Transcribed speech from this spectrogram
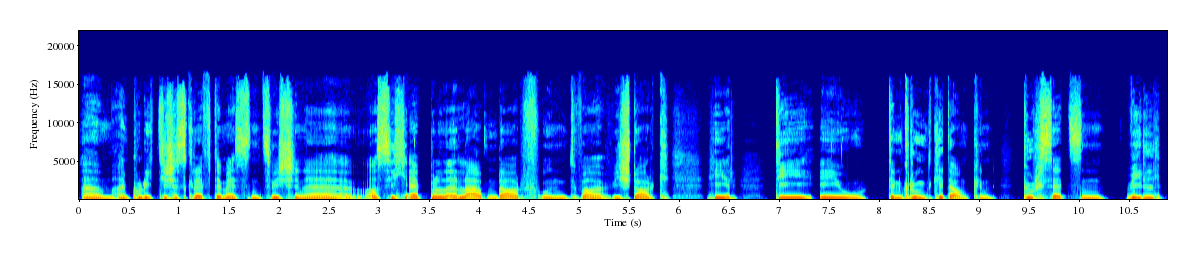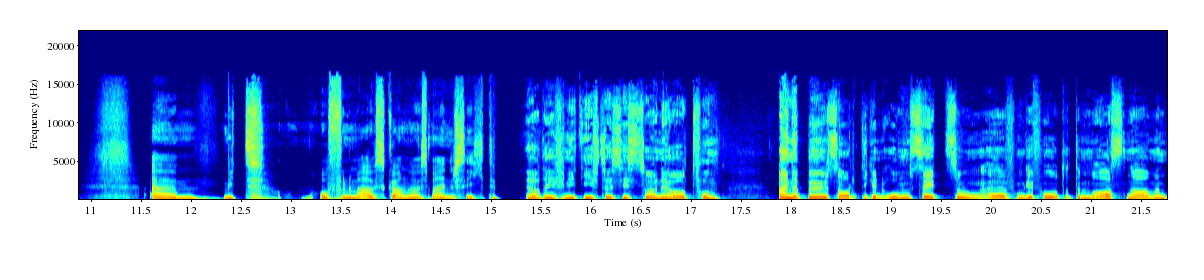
ähm, ein politisches Kräftemessen zwischen, äh, was sich Apple erlauben darf und wie stark hier die EU den Grundgedanken durchsetzen will, ähm, mit offenem Ausgang aus meiner Sicht. Ja, definitiv. Das ist so eine Art von einer bösartigen Umsetzung äh, von geforderten Maßnahmen.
